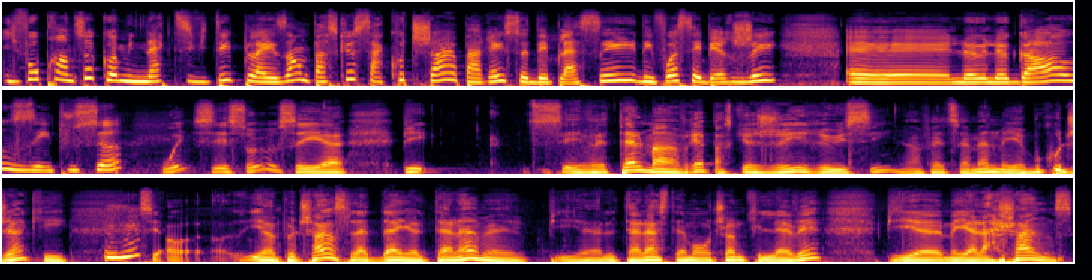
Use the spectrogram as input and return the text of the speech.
il faut prendre ça comme une activité plaisante parce que ça coûte cher, pareil, se déplacer, des fois s'héberger, euh, le, le, gaz et tout ça. Oui, c'est sûr. C'est euh, puis c'est tellement vrai parce que j'ai réussi en fin de semaine, mais il y a beaucoup de gens qui. Mm-hmm. Oh, il y a un peu de chance là-dedans. Il y a le talent, mais puis euh, le talent, c'était mon chum qui l'avait. Puis euh, mais il y a la chance.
